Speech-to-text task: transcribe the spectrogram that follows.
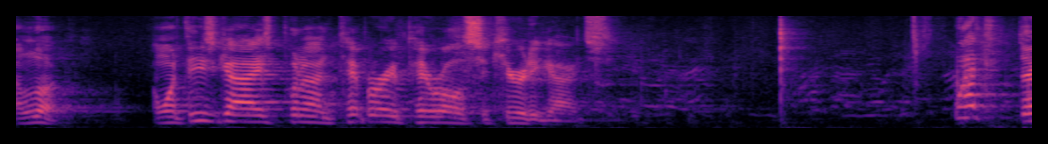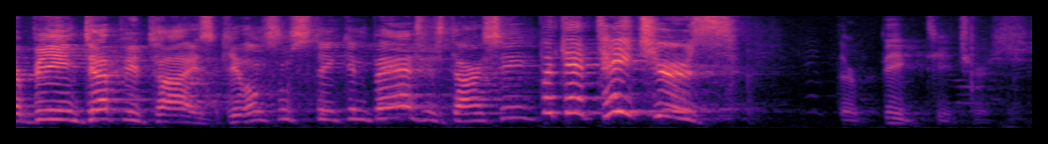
Now look, I want these guys put on temporary payroll as security guards. What? They're being deputized. Give them some stinking badges, Darcy. But they're teachers. They're big teachers.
